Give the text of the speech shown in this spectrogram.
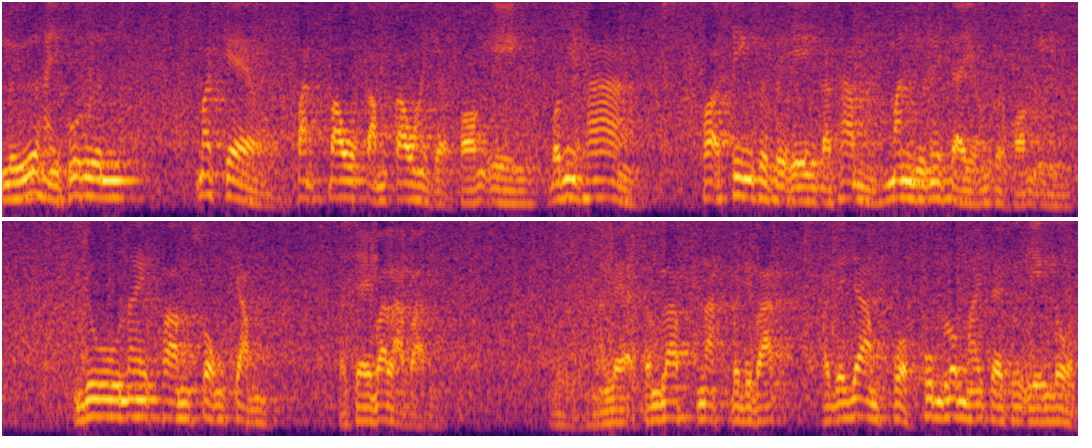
หรือให้ผู้อื่นมาแก้ปัดเป่ากรรมเก่าให้เจ้าของเองบ่มีทาง เพราะสิ่งที่ตัวเองกระทำมันอยู่ในใจของเจ้าของเอง อยู่ในความทรงจำเข้าใจบาลาบัดนั่นแหละสำหรับนักปฏิบัติพยายามควบคุมลมหายใจตัวเองโลด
